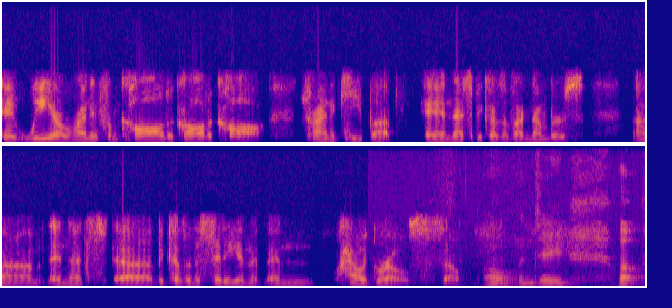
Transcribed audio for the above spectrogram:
it, we are running from call to call to call trying to keep up. And that's because of our numbers um, and that's uh, because of the city and and how it grows. So. Oh, indeed. Well,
